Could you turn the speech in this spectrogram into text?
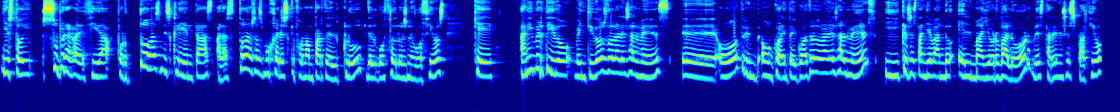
Y estoy súper agradecida por todas mis clientas, a las, todas las mujeres que forman parte del club del gozo de los negocios, que han invertido 22 dólares al mes eh, o, 44 dólares al mes y que se están llevando el mayor valor de estar en ese espacio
